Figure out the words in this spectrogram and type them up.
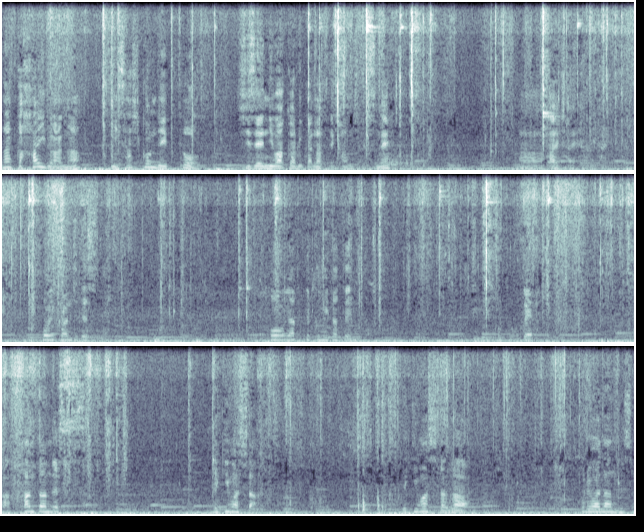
あなんか入る穴に差し込んでいくと自然にわかるかなって感じですね。ういう感じですね。こうやって組み立てるということで。あ簡単です。できました。できましたがこれは何でしょ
